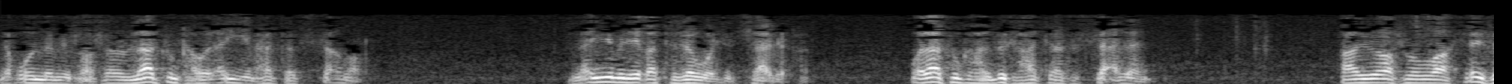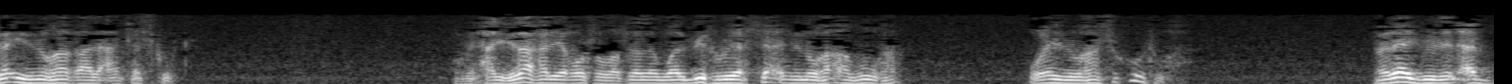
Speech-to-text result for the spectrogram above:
يقول النبي صلى الله عليه وسلم لا تنكح الأيم حتى تستأمر. الأيم اللي قد تزوجت سابقا. ولا تنكح البكر حتى تستأذن. قال يا رسول الله كيف إذنها؟ قال أن تسكت. وفي الحديث الآخر يقول صلى الله عليه وسلم والبكر يستأذنها أبوها. وإذنها سكوتها. فلا يجوز للأب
